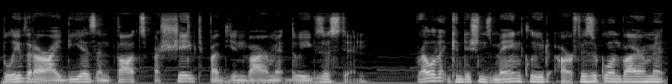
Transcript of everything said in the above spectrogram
believe that our ideas and thoughts are shaped by the environment that we exist in. Relevant conditions may include our physical environment,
